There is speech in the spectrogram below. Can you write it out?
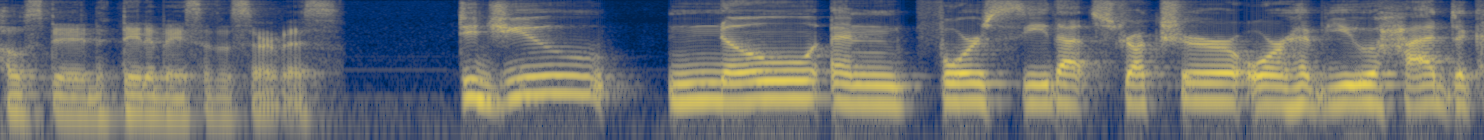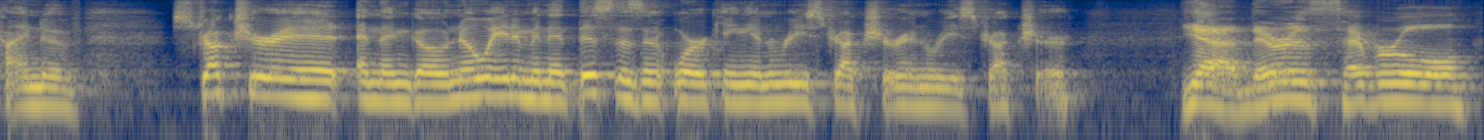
hosted database as a service. Did you know and foresee that structure, or have you had to kind of structure it and then go, no, wait a minute, this isn't working, and restructure and restructure? Yeah, there is several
